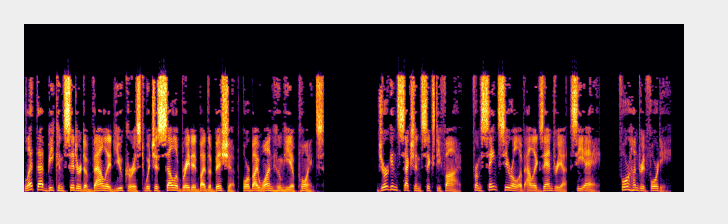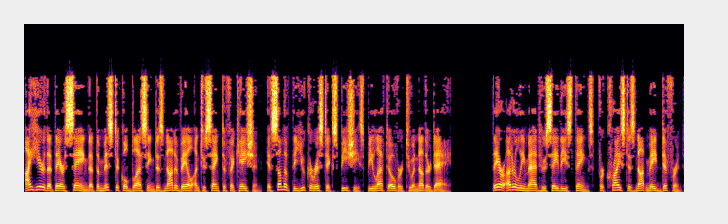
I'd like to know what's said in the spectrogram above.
Let that be considered a valid Eucharist which is celebrated by the bishop, or by one whom he appoints." Jurgens section 65. From Saint Cyril of Alexandria, ca. 440. I hear that they are saying that the mystical blessing does not avail unto sanctification, if some of the Eucharistic species be left over to another day. They are utterly mad who say these things, for Christ is not made different,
